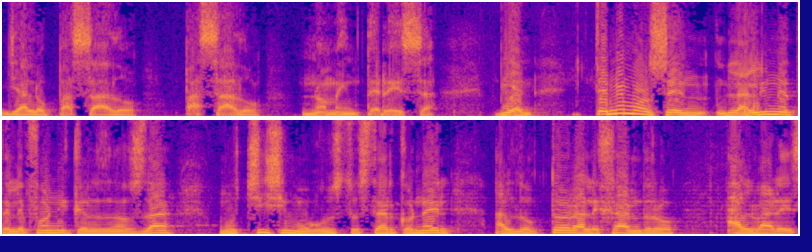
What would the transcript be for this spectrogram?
ya lo pasado, pasado, no me interesa. Bien, tenemos en la línea telefónica, nos da muchísimo gusto estar con él, al doctor Alejandro Álvarez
